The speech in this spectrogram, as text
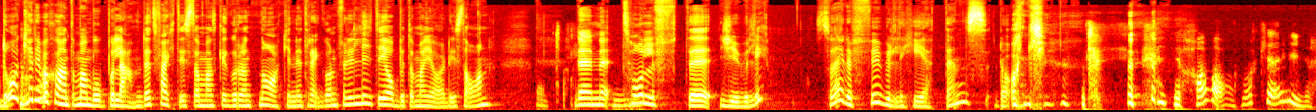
Då kan det vara skönt om man bor på landet faktiskt, om man ska gå runt naken i trädgården, för det är lite jobbigt om man gör det i stan. Den 12 juli så är det fulhetens dag. Jaha, okej.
